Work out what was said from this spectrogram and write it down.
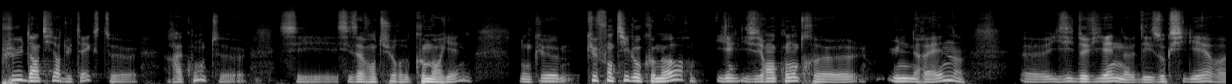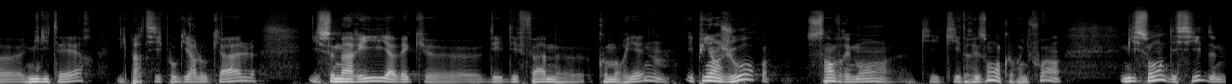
Plus d'un tiers du texte euh, raconte euh, ces, aventures comoriennes. Donc, euh, que font-ils aux Comores? Ils, y rencontrent une reine, ils y deviennent des auxiliaires militaires, ils participent aux guerres locales, ils se marient avec des, femmes comoriennes. Et puis un jour, sans vraiment qu'il qui ait de raison, encore une fois, hein, Misson décide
